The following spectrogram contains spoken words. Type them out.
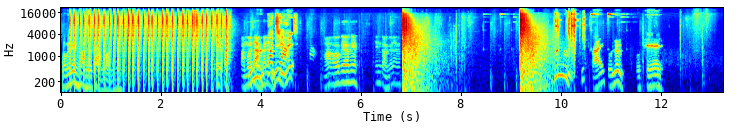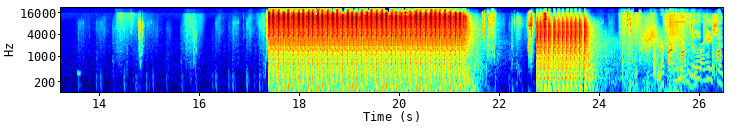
เราไปเล่นฝั่งเบอร์สามก่อนนะโอเคไปฝั่งเบอร์สามก็ได้ Watch out! อ๋อโอเคโอเคเล่นก่อนก็ได้อืมตายตัวหนึ่งโอเค เดี๋ยวปัน Marked a location.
